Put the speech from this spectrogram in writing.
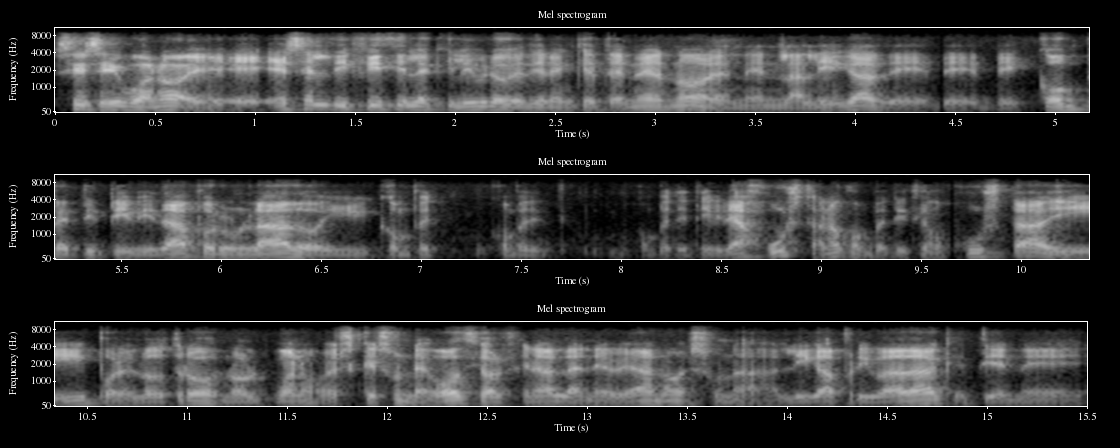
Sí, sí, bueno, eh, eh, es el difícil equilibrio que tienen que tener ¿no? en, la liga de, competitividad por un lado y competitividad justa, ¿no? Competición justa y por el otro, no, bueno, es que es un negocio al final la NBA, ¿no? Es una liga privada que tiene,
